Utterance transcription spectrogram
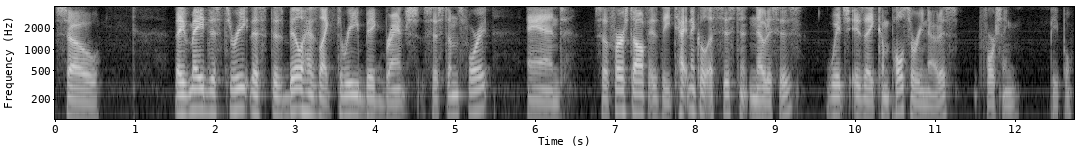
So they've made this three this this bill has like three big branch systems for it, and so first off is the technical assistant notices, which is a compulsory notice forcing people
